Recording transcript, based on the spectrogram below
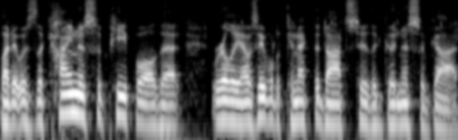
but it was the kindness of people that really I was able to connect the dots to the goodness of God.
